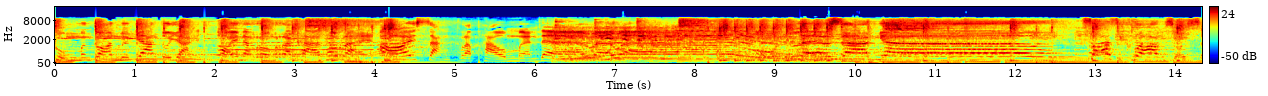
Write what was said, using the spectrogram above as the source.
กุ้งมังกรหมึกย่างตัวใหญ่หอยนางรมราคาเท่าไหร่อ้อยสั่งกระเพราเหมือนเดิมว้าวว้าโอ้ทะเลแสนงามฟ้าสีครามสดใส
